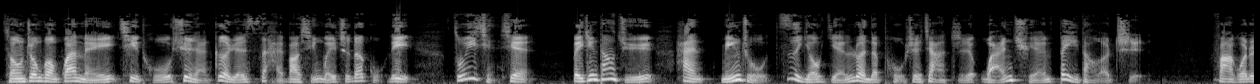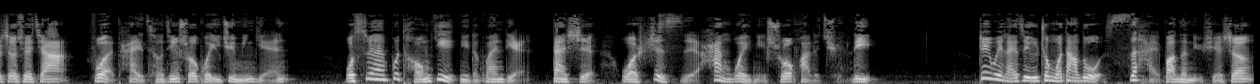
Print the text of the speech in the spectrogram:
从中共官媒企图渲染个人撕海报行为值得鼓励，足以显现北京当局和民主自由言论的普世价值完全背道而驰。法国的哲学家伏尔泰曾经说过一句名言：“我虽然不同意你的观点，但是我誓死捍卫你说话的权利。”这位来自于中国大陆撕海报的女学生。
